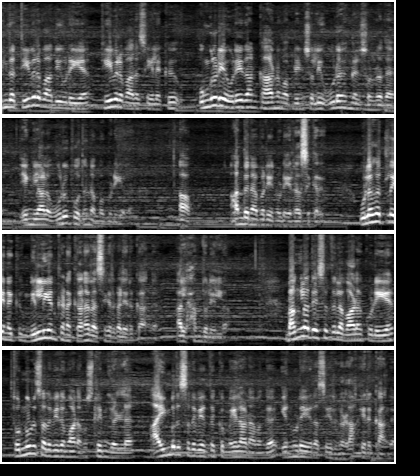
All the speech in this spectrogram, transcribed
இந்த தீவிரவாதியுடைய தீவிரவாத செயலுக்கு உங்களுடைய உரைதான் காரணம் அப்படின்னு சொல்லி ஊடகங்கள் சொல்றத எங்களால ஒருபோதும் நம்ப முடியல. ஆம் அந்த நபர் என்னுடைய ரசிகர். உலகத்துல எனக்கு மில்லியன் கணக்கான ரசிகர்கள் இருக்காங்க. அல்ஹம்துலில்லாஹ் பங்களாதேசத்துல வாழக்கூடிய தொண்ணூறு சதவீதமான முஸ்லிம்கள்ல ஐம்பது சதவீதத்துக்கு மேலானவங்க என்னுடைய ரசிகர்களாக இருக்காங்க.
